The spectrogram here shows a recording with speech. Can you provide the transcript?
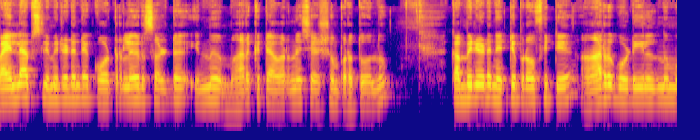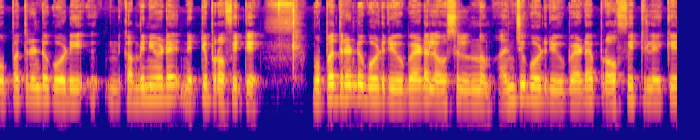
പൈൻ ലാബ്സ് ലിമിറ്റഡിന്റെ ക്വാർട്ടർലി റിസൾട്ട് ഇന്ന് മാർക്കറ്റ് അവറിന് ശേഷം പുറത്തു വന്നു. കമ്പനിയുടെ നെറ്റ് പ്രോഫിറ്റ് ആറ് കോടിയിൽ നിന്നും മുപ്പത്തിരണ്ട് കോടി കമ്പനിയുടെ നെറ്റ് പ്രോഫിറ്റ് മുപ്പത്തിരണ്ട് കോടി രൂപയുടെ ലോസിൽ നിന്നും അഞ്ച് കോടി രൂപയുടെ പ്രോഫിറ്റിലേക്ക്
